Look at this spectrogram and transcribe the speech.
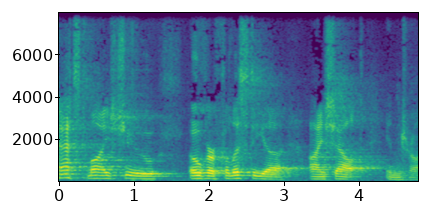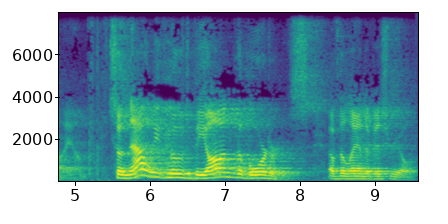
cast my shoe. Over Philistia I shout in triumph. So now we've moved beyond the borders of the land of Israel.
